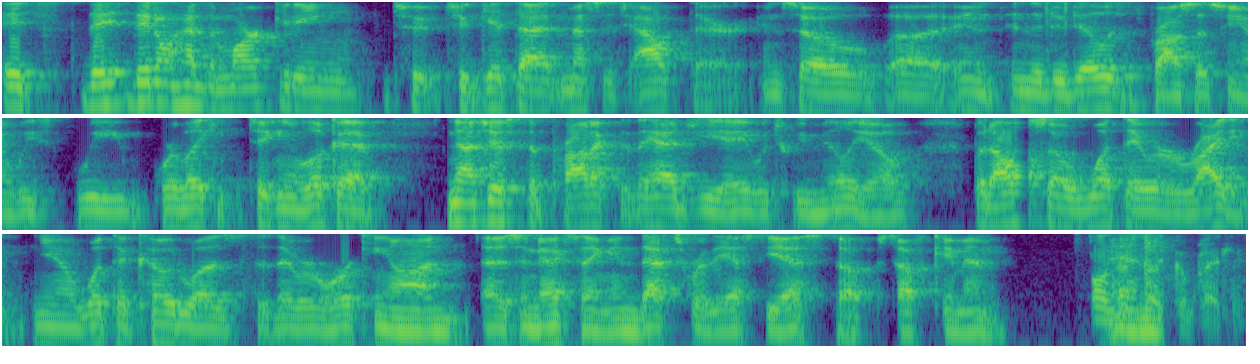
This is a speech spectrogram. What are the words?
it's they, they don't have the marketing to, to get that message out there. And so, uh, in, in the due diligence process, you know, we we were like taking a look at not just the product that they had GA, which we Melio, but also what they were writing. You know, what the code was that they were working on as the next thing, and that's where the SDS stuff stuff came in. Understood And- completely.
